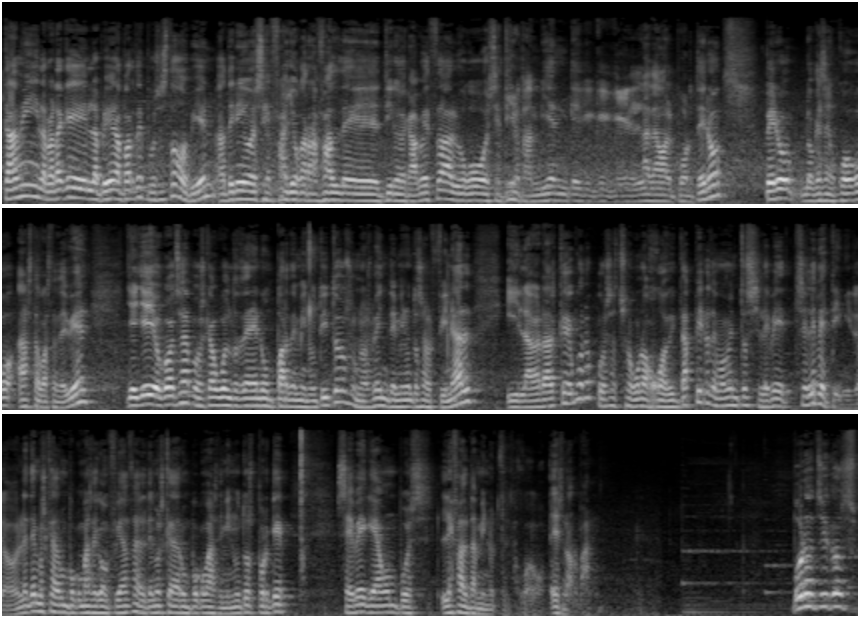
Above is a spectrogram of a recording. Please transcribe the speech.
Tami, la verdad que la primera parte pues ha estado bien. Ha tenido ese fallo garrafal de tiro de cabeza, luego ese tiro también que, le ha dado al portero. Pero lo que es en juego ha estado bastante bien. Y Okocha, pues que ha vuelto a tener un par de minutitos, unos 20 minutos al final. Y la verdad es que, bueno, pues ha hecho alguna jugadita, pero de momento se le ve, se le ve tímido. Le tenemos que dar un poco más de confianza, le tenemos que dar un poco más de minutos porque se ve que aún pues le faltan minutos de juego. Es normal. Bueno chicos,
